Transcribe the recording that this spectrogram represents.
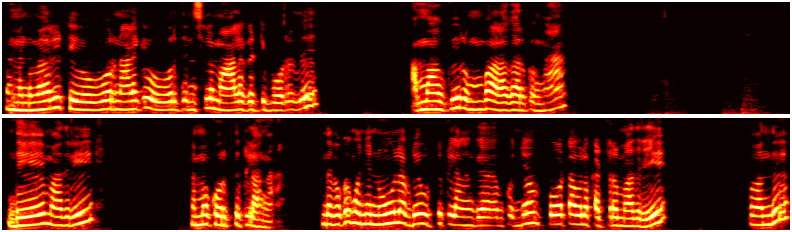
நம்ம இந்த மாதிரி டி ஒவ்வொரு நாளைக்கு ஒவ்வொரு தினசில் மாலை கட்டி போடுறது அம்மாவுக்கு ரொம்ப அழகாக இருக்குங்க. இதே மாதிரி நம்ம கொறுத்துக்கலாங்க இந்த பக்கம் கொஞ்சம் நூல் அப்படியே விட்டுக்கலாங்க. கே- கொஞ்சம் போட்டாவில் கட்டுற மாதிரி. இப்போ வந்து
